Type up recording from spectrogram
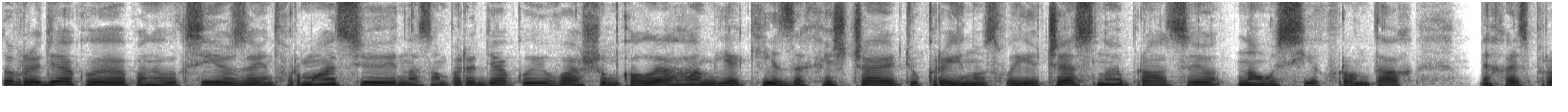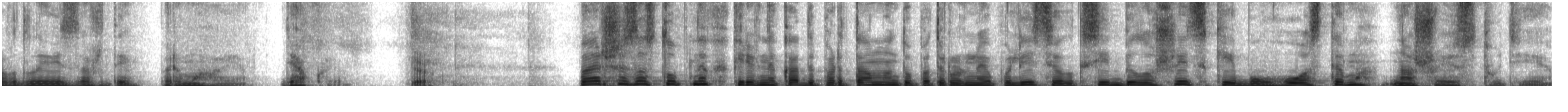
Добре, дякую, пане Олексію, за інформацію. І насамперед дякую вашим колегам, які захищають Україну своєю чесною працею на усіх фронтах. Нехай справедливість завжди перемагає. Дякую. Дякую. Перший заступник керівника департаменту патрульної поліції Олексій Білошицький був гостем нашої студії.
